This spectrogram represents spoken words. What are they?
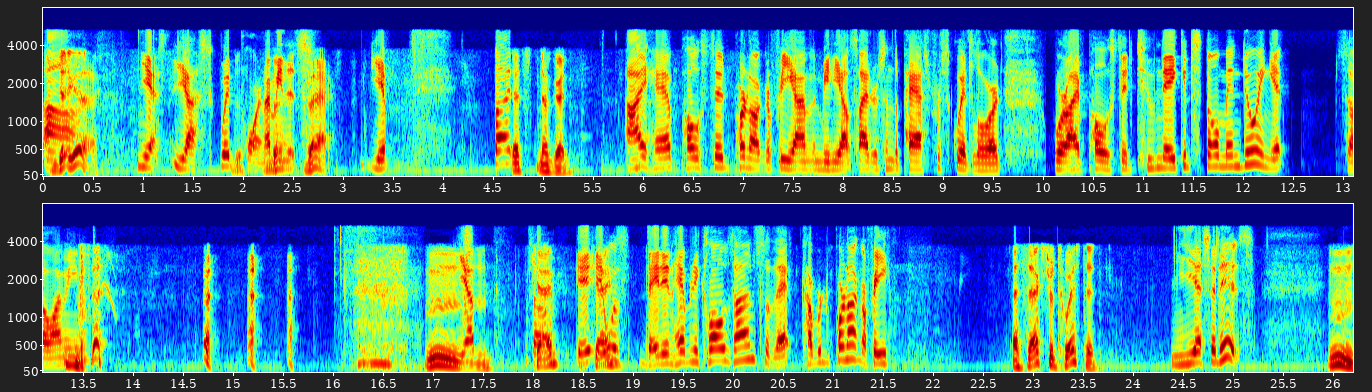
uh, yeah. yes, yeah, squid porn. I mean, it's that. yep. But That's no good. I have posted pornography on the Media Outsiders in the past for Squid Lord, where I posted two naked snowmen doing it. So I mean, Mm. Yep. so Okay. it, okay. it was they didn't have any clothes on, so that covered the pornography. That's extra twisted. Yes, it is. Hmm.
